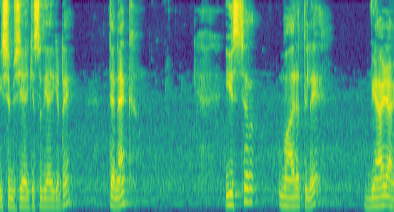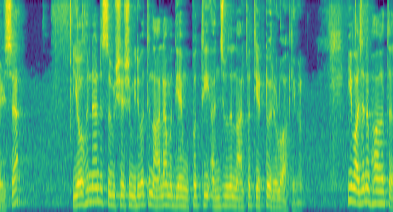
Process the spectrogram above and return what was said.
ഈശ്വംശിയായിക്ക് സ്തുതിയായിരിക്കട്ടെ. തെനാക്ക് ഈസ്റ്റർ വാരത്തിലെ വ്യാഴാഴ്ച യോഹന്നാന്റെ സുവിശേഷം ഇരുപത്തിനാലാം അധ്യായം മുപ്പത്തി അഞ്ച് മുതൽ നാൽപ്പത്തി എട്ട് വരെയുള്ള വാക്യങ്ങൾ. ഈ വചനഭാഗത്ത്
